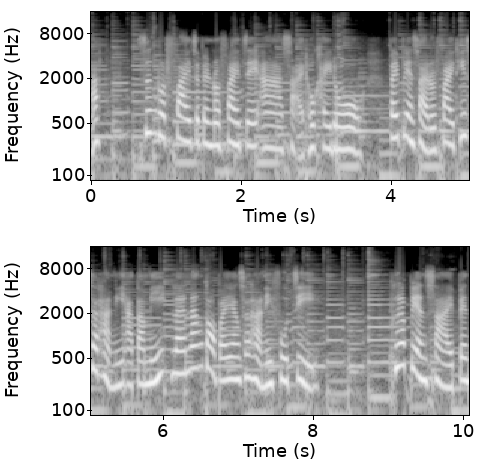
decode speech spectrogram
ะ ซึ่งรถไฟจะเป็นรถไฟ JR สายโทไคโด ไปเปลี่ยนสายรถไฟที่สถานีอาตามิ และนั่งต่อไปยังสถานีฟูจิ เพื่อเปลี่ยนสายเป็น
